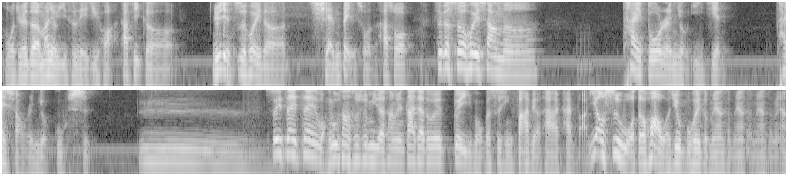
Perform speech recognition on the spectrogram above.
我觉得蛮有意思的一句话，他是一个有点智慧的前辈说的。他说：“这个社会上呢，太多人有意见，太少人有故事。”嗯，所以在在网络上、social media 上面，大家都会对某个事情发表他的看法。要是我的话，我就不会怎么样怎么样怎么样怎么样；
